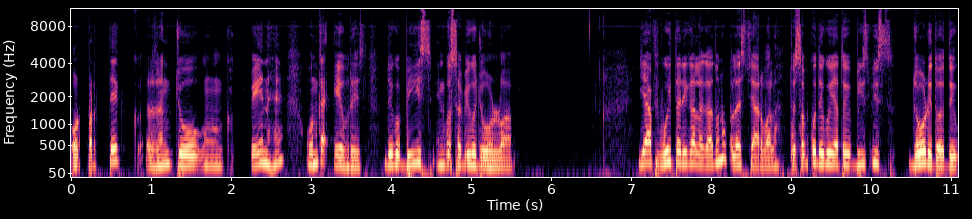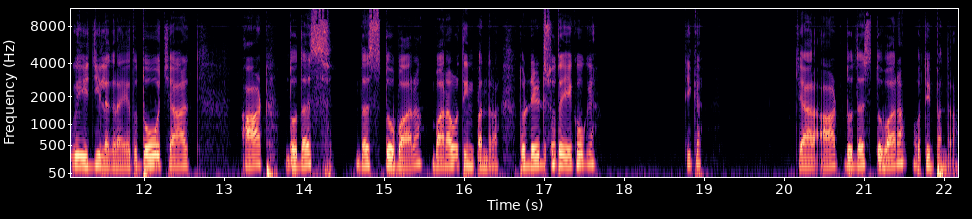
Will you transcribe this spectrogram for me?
और प्रत्येक रंग जो पेन है, उनका एवरेज। देखो, बीस, इनको सभी को जोड़ लो आप। या फिर वही तरीका लगा दो ना, प्लस चार वाला। तो सबको देखो, या तो बीस बीस जोड़ ही दो। देखो ईजी लग रहा है। तो दो, चार, आठ, दो, दस दस, दो, बारह बारह और तीन, पंद्रह। तो डेढ़ सौ तो एक हो गया। ठीक है? चार, आठ, दो, दस, दो, बारह और तीन, पंद्रह।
